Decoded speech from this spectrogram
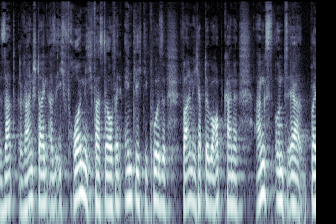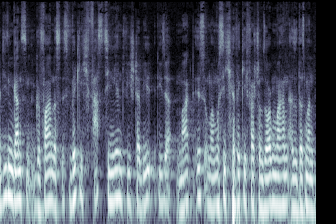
satt reinsteigen. Also ich freue mich fast darauf, wenn endlich die Kurse fallen. Ich habe da überhaupt keine Angst. Und ja, bei diesen ganzen Gefahren, das ist wirklich faszinierend, wie stabil dieser Markt ist. Und man muss sich ja wirklich fast schon Sorgen machen. Also dass man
